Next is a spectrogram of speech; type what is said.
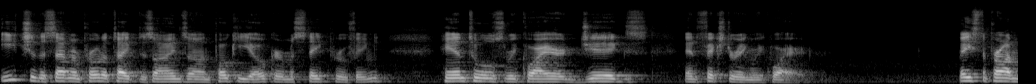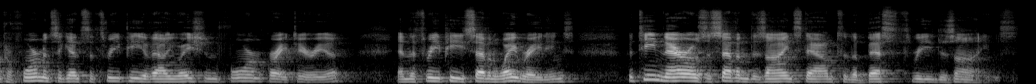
each of the seven prototype designs on poka-yoke or mistake proofing, hand tools required, jigs, and fixturing required. Based upon performance against the 3P evaluation form criteria and the 3P seven way ratings, the team narrows the seven designs down to the best three designs.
